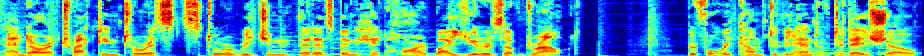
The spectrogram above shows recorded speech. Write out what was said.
and are attracting tourists to a region that has been hit hard by years of drought. Before we come to the end of today's show,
